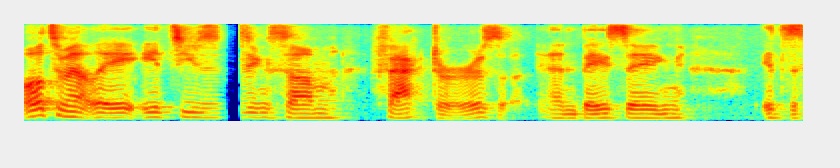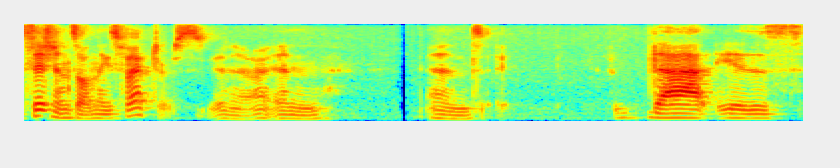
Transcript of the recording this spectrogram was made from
ultimately it's using some factors and basing its decisions on these factors you know and and that is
